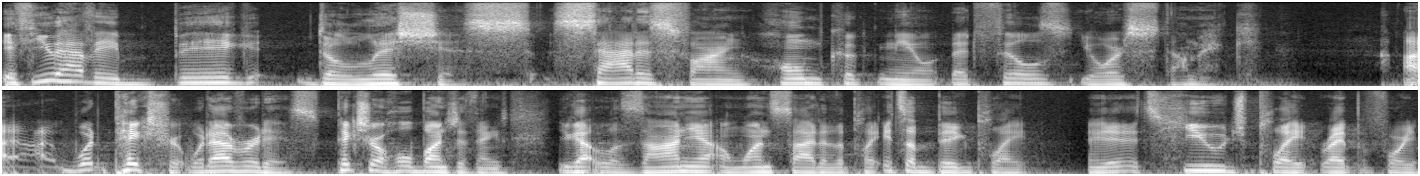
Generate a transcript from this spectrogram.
If you have a big, delicious, satisfying home cooked meal that fills your stomach, I, I, what picture it, whatever it is. Picture a whole bunch of things. You got lasagna on one side of the plate. It's a big plate. It's huge plate right before you.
